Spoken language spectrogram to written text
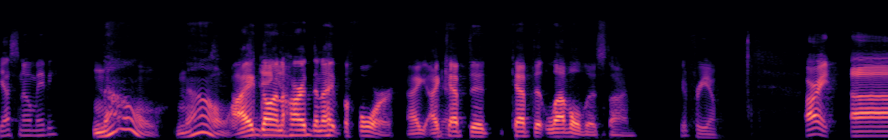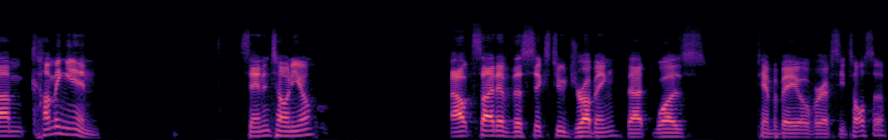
Yes, no, maybe? No, no. I had gone hard the night before. I, I Yeah. kept it kept it level this time. Good for you. All right. Um, coming in, San Antonio, outside of the 6 2 drubbing that was Tampa Bay over FC Tulsa,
